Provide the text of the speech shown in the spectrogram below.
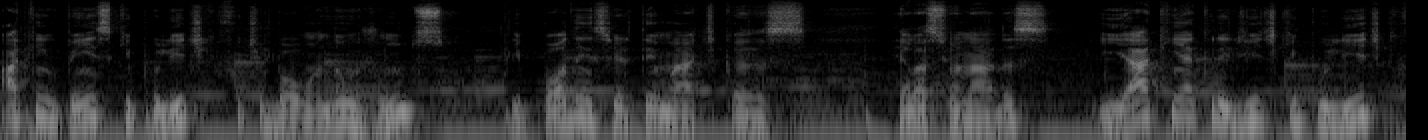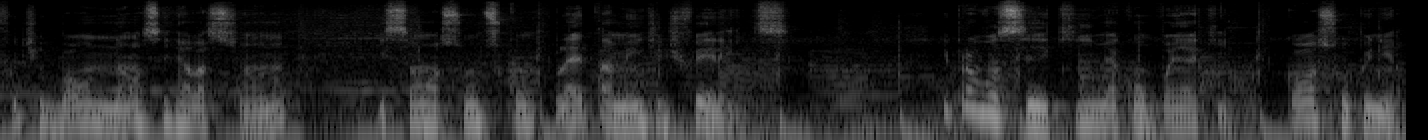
Há quem pense que política e futebol andam juntos e podem ser temáticas relacionadas, e há quem acredite que política e futebol não se relacionam e são assuntos completamente diferentes. E para você que me acompanha aqui, qual a sua opinião?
